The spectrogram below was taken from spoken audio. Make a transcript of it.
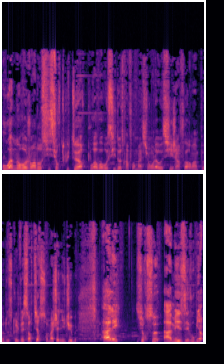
Ou à me rejoindre aussi sur Twitter pour avoir aussi d'autres informations. Là aussi j'informe un peu de ce que je vais sortir sur ma chaîne YouTube. Allez, sur ce, amusez-vous bien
